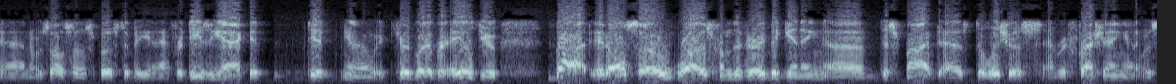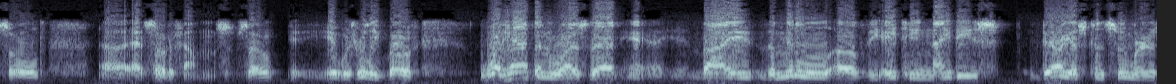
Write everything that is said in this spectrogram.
and it was also supposed to be an aphrodisiac. It did, you know, it cured whatever ailed you. But it also was, from the very beginning, uh, described as delicious and refreshing, and it was sold uh, at soda fountains. So it was really both. What happened was that uh, by the middle of the 1890s, various consumers,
